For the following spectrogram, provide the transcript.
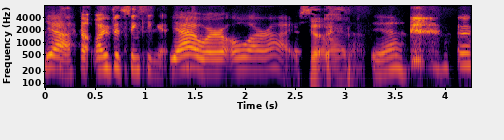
yeah, I'm overthinking it. yeah, we're ORI. So Yeah. Yeah.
